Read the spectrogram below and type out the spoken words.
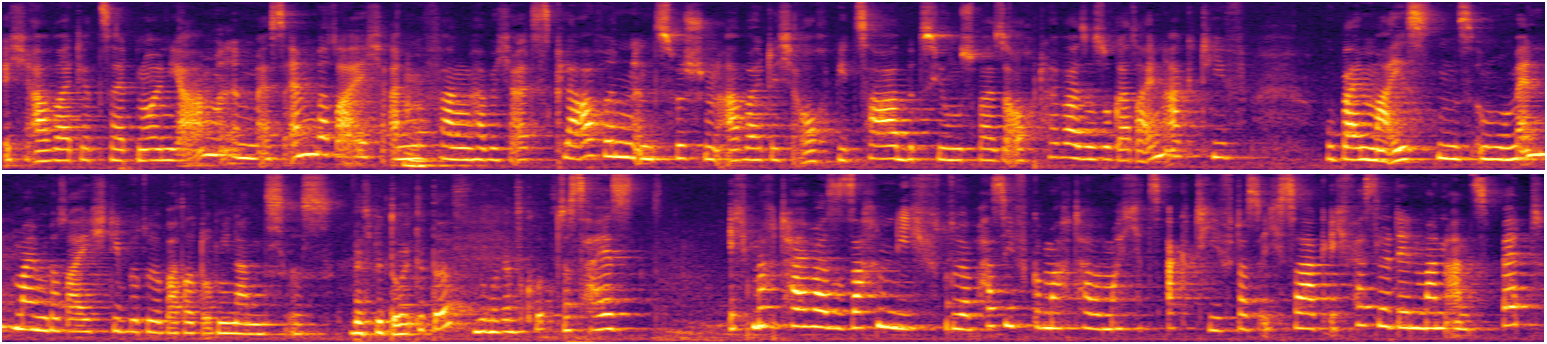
ich arbeite jetzt seit neun Jahren im SM-Bereich. Angefangen hm. habe ich als Sklavin. Inzwischen arbeite ich auch bizarr, beziehungsweise auch teilweise sogar rein aktiv. Wobei meistens im Moment mein Bereich die berührbare Dominanz ist. Was bedeutet das? Nur mal ganz kurz. Das heißt, ich mache teilweise Sachen, die ich früher passiv gemacht habe, mache ich jetzt aktiv. Dass ich sage, ich fessel den Mann ans Bett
